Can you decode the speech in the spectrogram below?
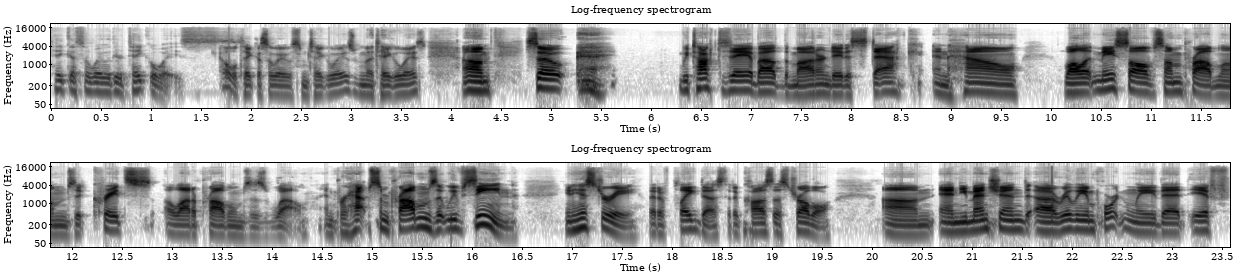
take us away with your takeaways. Oh, will take us away with some takeaways with my takeaways. Um, so we talked today about the modern data stack and how while it may solve some problems, it creates a lot of problems as well. And perhaps some problems that we've seen in history that have plagued us, that have caused us trouble. Um, and you mentioned uh, really importantly that if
